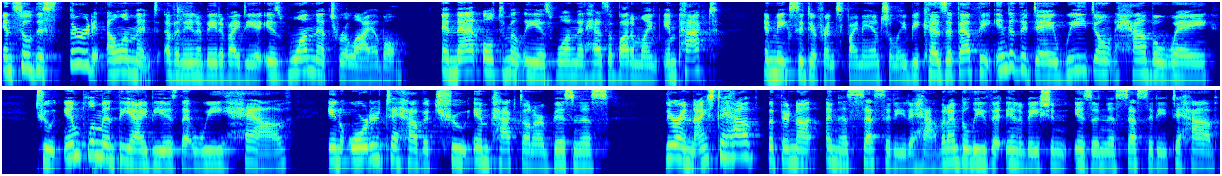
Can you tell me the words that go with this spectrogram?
And so this third element of an innovative idea is one that's reliable. And that ultimately is one that has a bottom line impact and makes a difference financially. Because if at the end of the day, we don't have a way to implement the ideas that we have in order to have a true impact on our business, they're a nice to have, but they're not a necessity to have. And I believe that innovation is a necessity to have.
